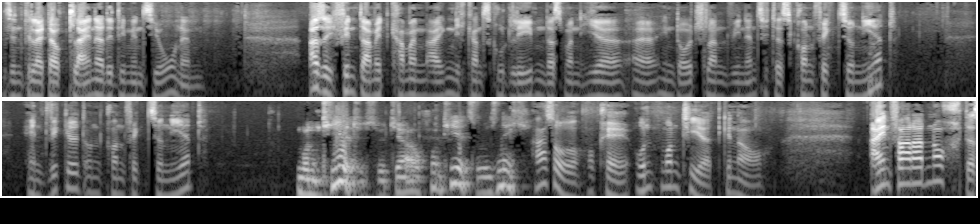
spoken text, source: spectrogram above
Sind vielleicht auch kleinere Dimensionen. Also ich finde, damit kann man eigentlich ganz gut leben, dass man hier äh, in Deutschland, wie nennt sich das, konfektioniert, entwickelt und konfektioniert. Montiert, es wird ja auch montiert, so ist nicht. Ach so, okay. Und montiert, genau. Ein Fahrrad noch, das,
